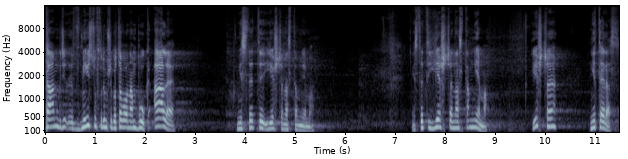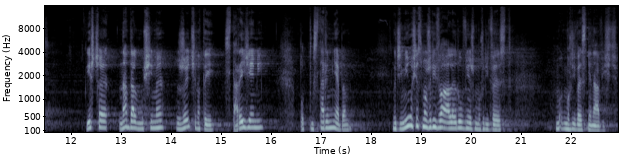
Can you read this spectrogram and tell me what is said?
Tam, gdzie, w miejscu, w którym przygotował nam Bóg, ale niestety jeszcze nas tam nie ma. Niestety jeszcze nas tam nie ma. Jeszcze nie teraz. Jeszcze nadal musimy żyć na tej starej ziemi, pod tym starym niebem, gdzie miłość jest możliwa, ale również możliwe jest, możliwa jest nienawiść.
